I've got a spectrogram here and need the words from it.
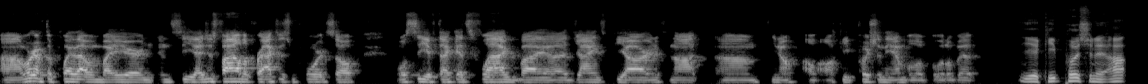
uh, we're gonna have to play that one by ear and, and, see. I just filed a practice report so we'll see if that gets flagged by uh, Giants PR and if not um, you know I'll, I'll, keep pushing the envelope a little bit. Yeah keep pushing it. I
